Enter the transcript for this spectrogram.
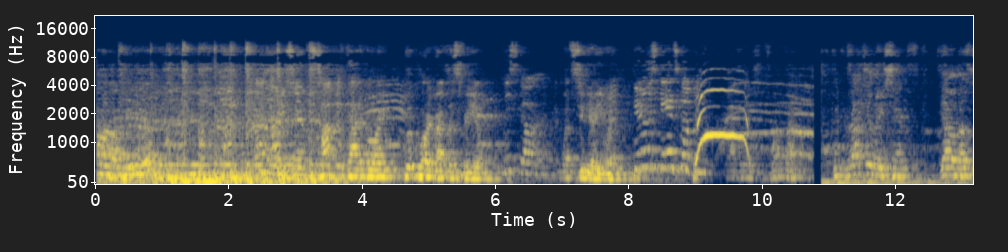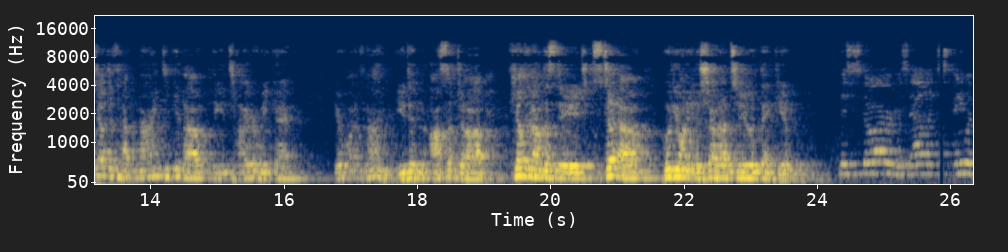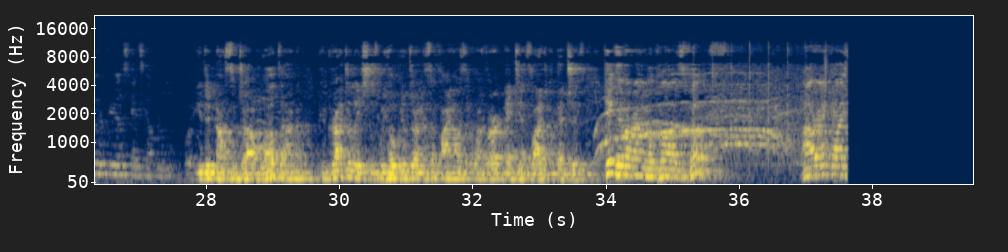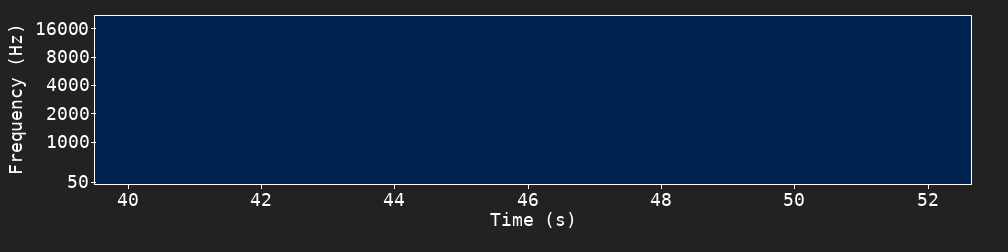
Congratulations. Topping category. Who choreographed this for you? Miss Star. And what studio you in? Fearless Dance Company. Congratulations. Well done. Congratulations. Yo, those judges have nine to give out the entire weekend. You're one of nine. You did an awesome job, killed it on the stage, stood out. Who do you want to give a shout out to? Thank you. Miss Star, Miss Alex. Anyone from Fearless Dance Company. Well, you did an awesome job. Well done. Congratulations. We hope you'll join us at finals at one of our Ignite Dance Live conventions. Give him a round of applause, folks. All right, guys.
